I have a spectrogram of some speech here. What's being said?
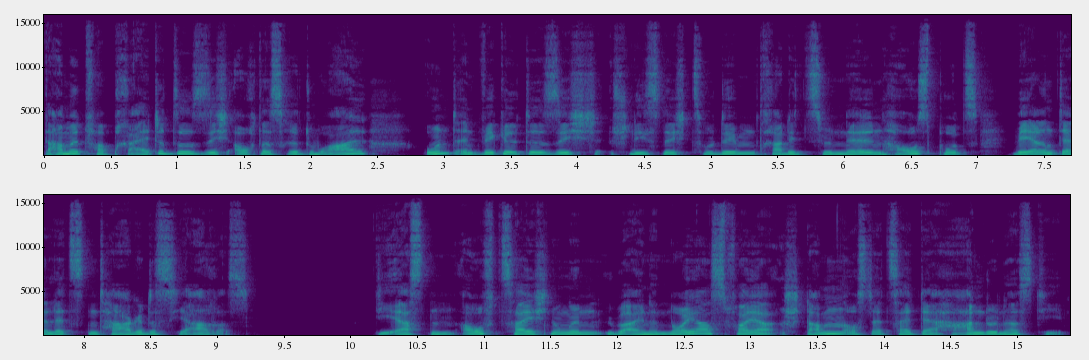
Damit verbreitete sich auch das Ritual und entwickelte sich schließlich zu dem traditionellen Hausputz während der letzten Tage des Jahres. Die ersten Aufzeichnungen über eine Neujahrsfeier stammen aus der Zeit der Han-Dynastie.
